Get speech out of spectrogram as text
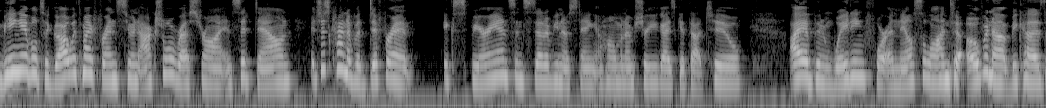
being able to go out with my friends to an actual restaurant and sit down, it's just kind of a different experience instead of, you know, staying at home and I'm sure you guys get that too. I have been waiting for a nail salon to open up because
